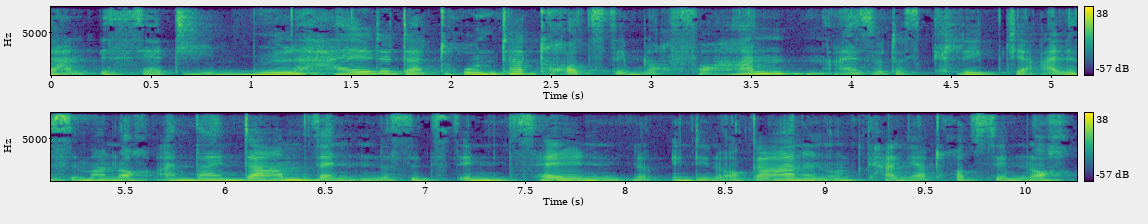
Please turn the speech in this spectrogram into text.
dann ist ja die Müllhalde darunter trotzdem noch vorhanden. Also das klebt ja alles immer noch an deinen Darmwänden, das sitzt in den Zellen, in den Organen und kann ja trotzdem noch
